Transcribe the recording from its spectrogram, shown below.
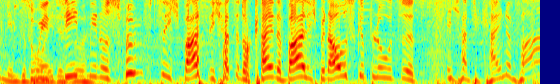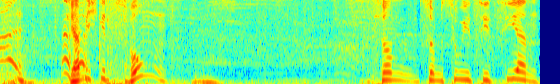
in dem Gebäude. Suizid so. minus 50, was? Ich hatte doch keine Wahl, ich bin ausgeblutet. Ich hatte keine Wahl. Die haben mich gezwungen. Zum, zum Suizidieren.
